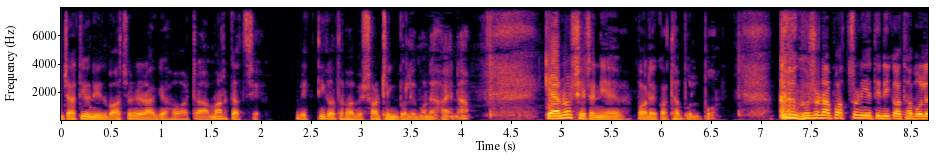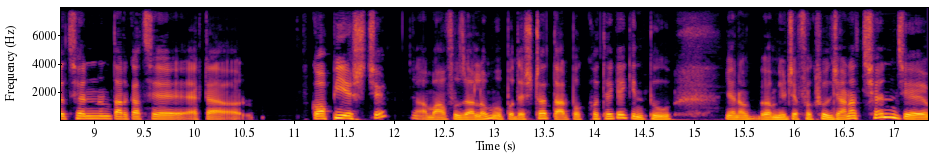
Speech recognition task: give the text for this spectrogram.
জাতীয় নির্বাচনের আগে হওয়াটা আমার কাছে ব্যক্তিগতভাবে সঠিক বলে মনে হয় না। কেন সেটা নিয়ে পরে কথা বলব। ঘোষণাপত্র নিয়ে তিনি কথা বলেছেন, তার কাছে একটা কপি এসছে। মাহফুজ আলম উপদেষ্টা তার পক্ষ থেকে কিন্তু যেন মির্জা ফখরুল জানাচ্ছেন যে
